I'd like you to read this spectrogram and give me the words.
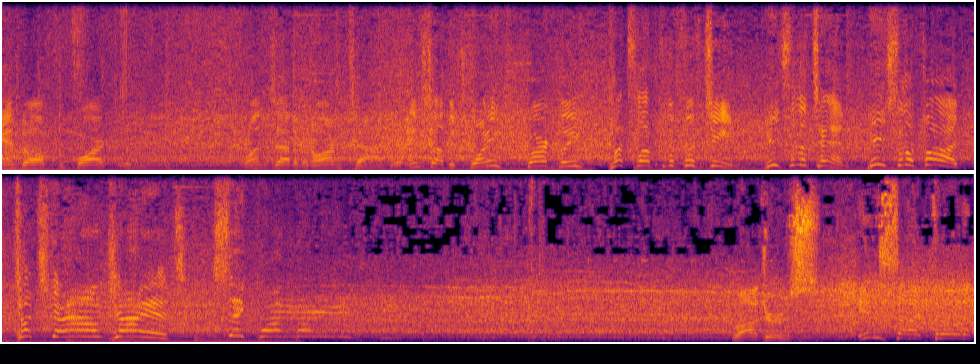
Hand off to Barkley. Runs out of an arm tackle. Inside the 20. Barkley cuts left to the 15. He's to the 10. He's to the 5. Touchdown, Giants! Saquon Barkley! Rodgers, inside throw to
